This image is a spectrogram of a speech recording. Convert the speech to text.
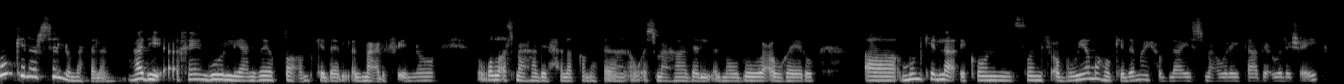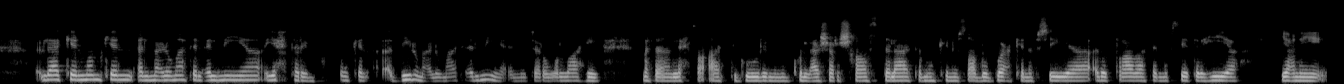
ممكن أرسل له مثلا. هذه خلينا نقول يعني زي الطعم كذا المعرفي إنه والله أسمع هذه الحلقة مثلا أو أسمع هذا الموضوع أو غيره. آه ممكن لا يكون صنف أبويا ما هو كذا ما يحب لا يسمع ولا يتابع ولا شيء لكن ممكن المعلومات العلمية يحترمها. ممكن أدي له معلومات علمية إنه ترى والله مثلا الإحصاءات تقول إنه من كل عشر أشخاص ثلاثة ممكن يصابوا بوعكة نفسية الاضطرابات النفسية ترى هي يعني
